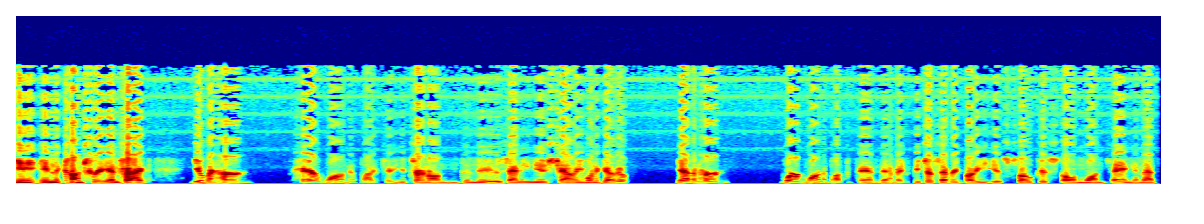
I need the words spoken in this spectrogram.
in, in the country. In fact, you haven't heard If I you turn on the news, any news channel you want to go to, you haven't heard word one about the pandemic because everybody is focused on one thing, and that's.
